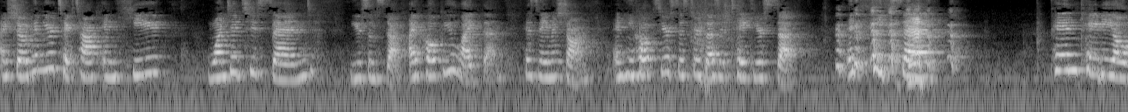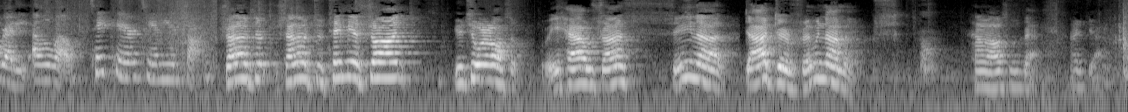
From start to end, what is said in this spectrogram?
I showed him your TikTok, and he wanted to send you some stuff. I hope you like them. His name is Shawn, and he hopes your sister doesn't take your stuff. And he said, Pin Katy already, lol. Take care, Tammy and Shawn. Shout out to shout out to Tammy and Shawn. You two are awesome. We have John Cena, Doctor Fremonomics. How awesome is that? I got it.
